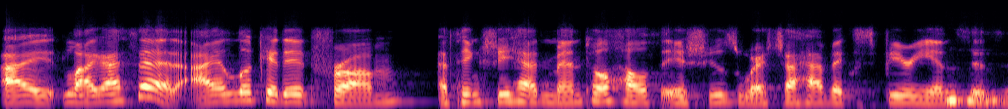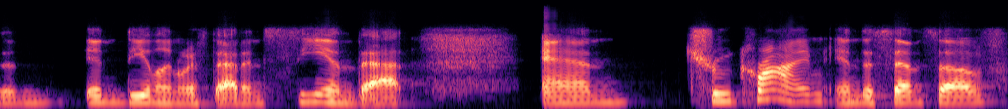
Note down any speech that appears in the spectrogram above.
I like I said, I look at it from I think she had mental health issues, which I have experiences mm-hmm. in in dealing with that and seeing that, and true crime in the sense of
